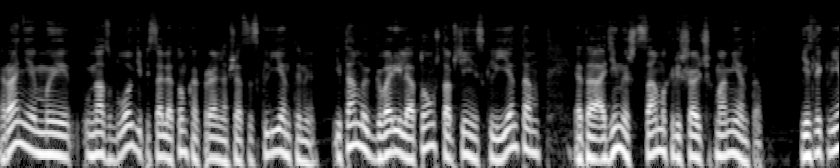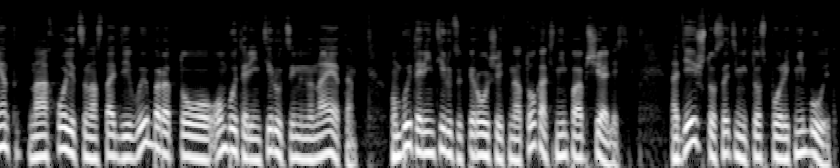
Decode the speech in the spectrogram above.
Ранее мы у нас в блоге писали о том, как правильно общаться с клиентами. И там мы говорили о том, что общение с клиентом – это один из самых решающих моментов – если клиент находится на стадии выбора, то он будет ориентироваться именно на это. Он будет ориентироваться в первую очередь на то, как с ним пообщались. Надеюсь, что с этим никто спорить не будет.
